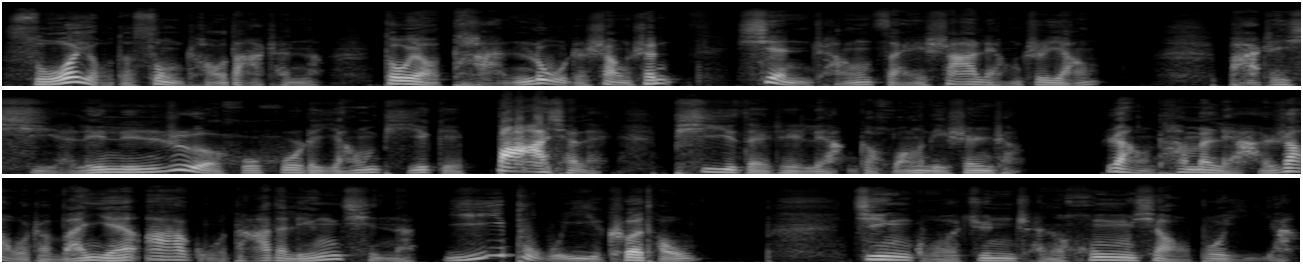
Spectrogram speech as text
所有的宋朝大臣呢，都要袒露着上身，现场宰杀两只羊。把这血淋淋、热乎乎的羊皮给扒下来，披在这两个皇帝身上，让他们俩绕着完颜阿骨达的陵寝呢，一步一磕头。金国君臣哄笑不已呀，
